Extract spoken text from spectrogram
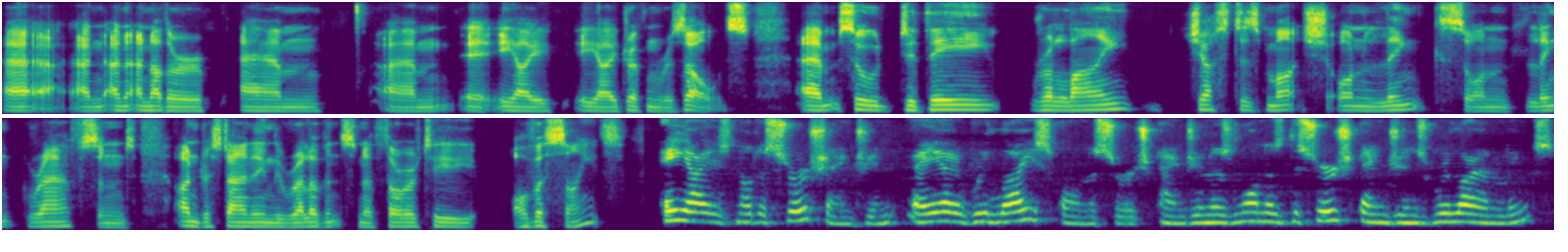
uh, and, and, and other um, um, AI AI driven results. Um, so, do they rely just as much on links, on link graphs, and understanding the relevance and authority of a site? AI is not a search engine. AI relies on a search engine as long as the search engines rely on links.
